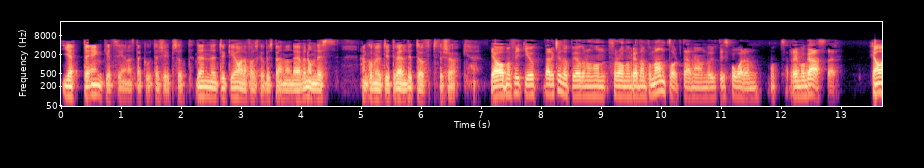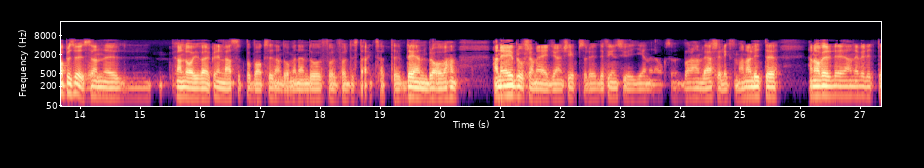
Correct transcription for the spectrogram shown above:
jätteenkelt senast Dakota Chip. Så att den eh, tycker jag i alla fall ska bli spännande även om det, han kom ut i ett väldigt tufft försök här. Ja, man fick ju upp, verkligen upp ögonen hon- för honom redan på Mantorp där när han var ute i spåren mot Remogas där. Ja, precis. Han, eh, han la ju verkligen lasset på baksidan då men ändå fullföljde starkt. Så att det är en bra, han, han är ju brorsa med Adrian Chip så det, det finns ju i generna också. Bara han lär sig liksom. Han har lite, han har väl, han är väl lite,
